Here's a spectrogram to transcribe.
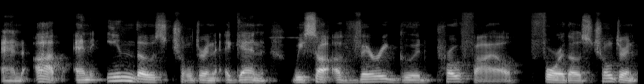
and up. And in those children, again, we saw a very good profile for those children.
